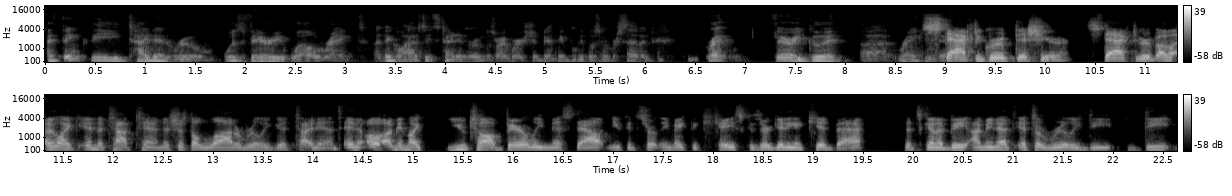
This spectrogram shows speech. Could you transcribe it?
I think the tight end room was very well ranked. I think Ohio State's tight end room was right where it should be. I think I believe it was number seven. Right, very good uh, ranking. Stacked there. group this year. Stacked group. I, like in the top ten. There's just a lot of really good tight ends. And oh, I mean, like Utah barely missed out, and you can certainly make the case because they're getting a kid back that's going to be. I mean, that's it's a really deep, deep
